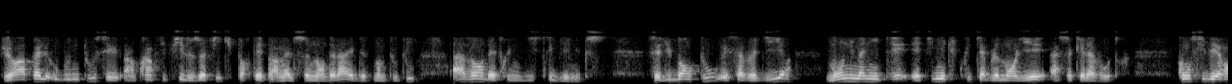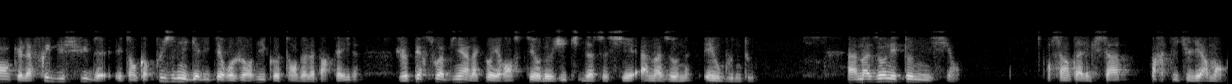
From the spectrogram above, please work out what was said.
Je rappelle, Ubuntu c'est un principe philosophique porté par Nelson Mandela et Desmond Tutu avant d'être une distrib Linux. C'est du Bantu et ça veut dire mon humanité est inextricablement liée à ce qu'est la vôtre. Considérant que l'Afrique du Sud est encore plus inégalitaire aujourd'hui qu'au temps de l'apartheid, je perçois bien la cohérence théologique d'associer Amazon et Ubuntu. Amazon est omniscient. Saint Alexa particulièrement.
